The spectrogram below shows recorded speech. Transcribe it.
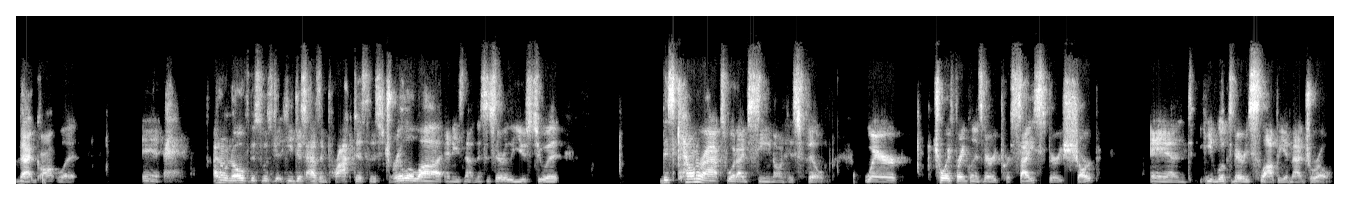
that gauntlet, and. I don't know if this was just, he just hasn't practiced this drill a lot and he's not necessarily used to it this counteracts what I've seen on his film, where Troy Franklin is very precise, very sharp, and he looked very sloppy in that drill.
